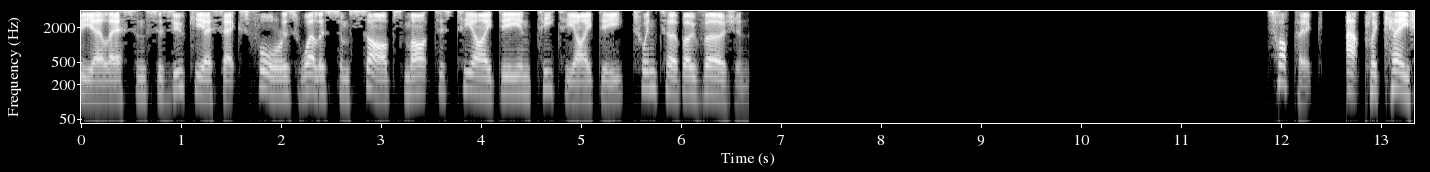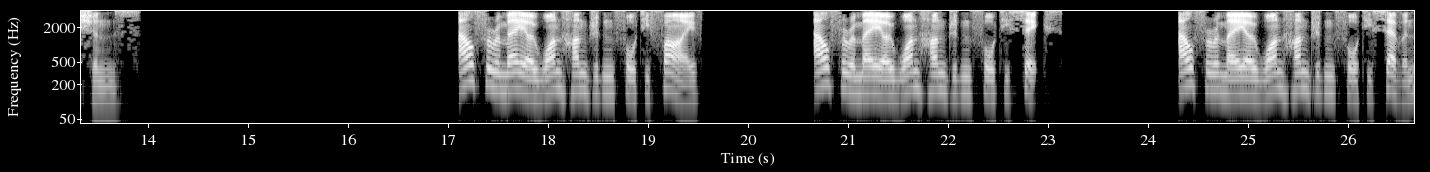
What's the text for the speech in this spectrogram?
BLS and Suzuki SX4 as well as some Saabs marked as TID and TTID twin-turbo version. Topic: Applications Alfa Romeo 145 Alfa Romeo 146 Alfa Romeo 147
